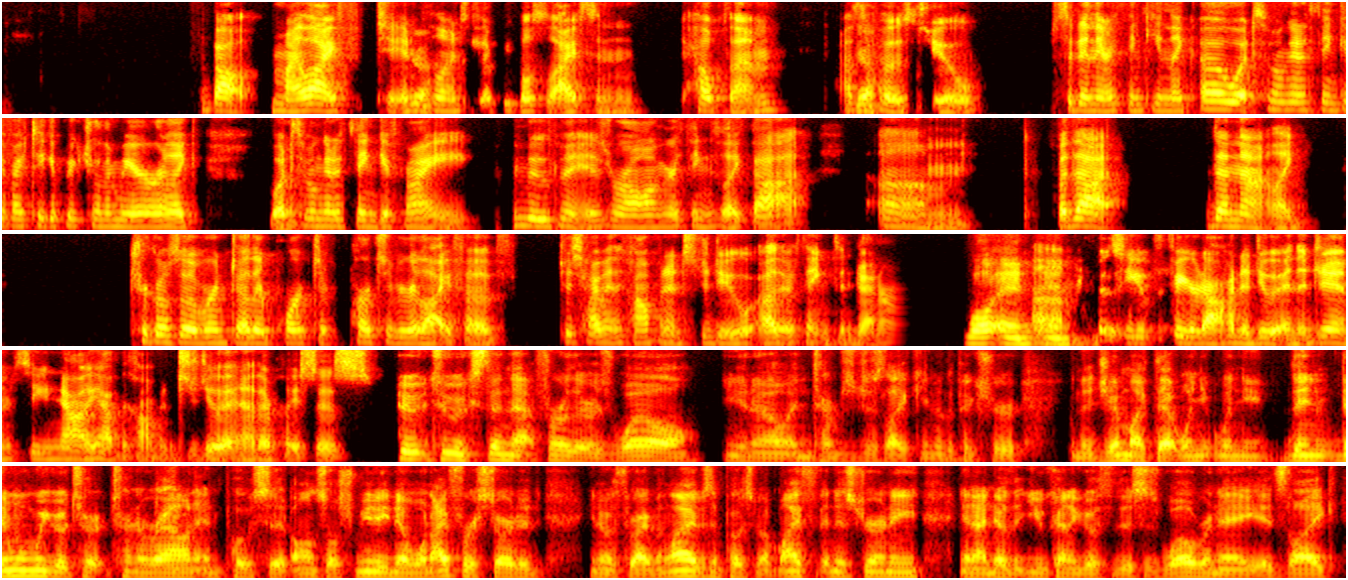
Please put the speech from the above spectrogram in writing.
about my life to influence yeah. other people's lives and help them, as yeah. opposed to sitting there thinking like, oh, what's someone going to think if I take a picture in the mirror? Or, like, what's someone going to think if my movement is wrong or things like that. Um, but that then that like trickles over into other parts parts of your life of just having the confidence to do other things in general. Well, and, um, and because you've figured out how to do it in the gym, so you now you have the confidence to do it in other places. To to extend that further as well, you know, in terms of just like you know the picture in the gym like that. When you when you then then when we go tur- turn around and post it on social media, you know, when I first started, you know, thriving lives and posting about my fitness journey, and I know that you kind of go through this as well, Renee. It's like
